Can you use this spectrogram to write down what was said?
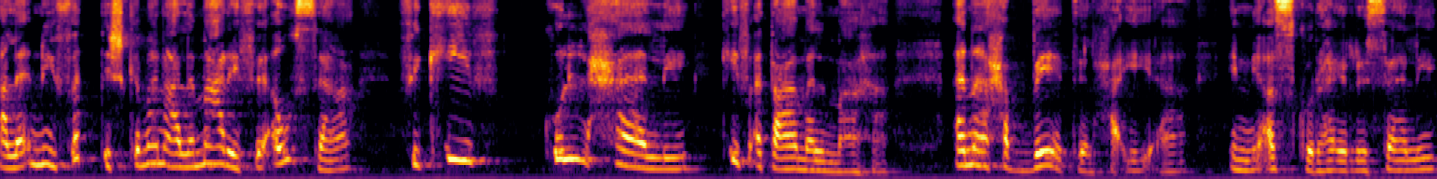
على أنه يفتش كمان على معرفة أوسع في كيف كل حالة كيف أتعامل معها. أنا حبيت الحقيقة أني أذكر هاي الرسالة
